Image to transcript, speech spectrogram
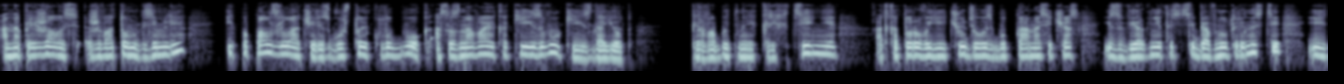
Она прижалась животом к земле и поползла через густой клубок, осознавая, какие звуки издает. Первобытное кряхтение — от которого ей чудилось, будто она сейчас извергнет из себя внутренности, и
